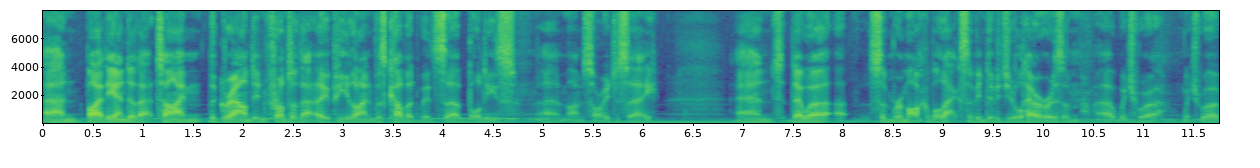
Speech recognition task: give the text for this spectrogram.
And by the end of that time, the ground in front of that OP line was covered with Serb bodies, um, I'm sorry to say. And there were uh, some remarkable acts of individual heroism, uh, which, were, which were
